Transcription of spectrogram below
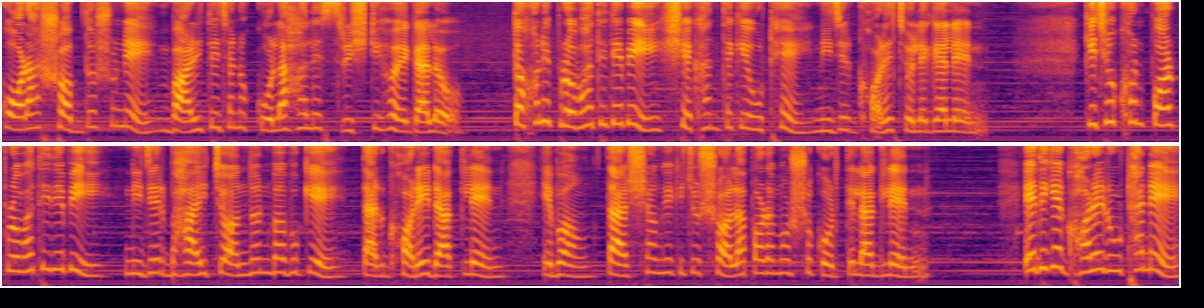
কড়া শব্দ শুনে বাড়িতে যেন কোলাহলের সৃষ্টি হয়ে গেল। তখনই প্রভাতী দেবী সেখান থেকে উঠে নিজের ঘরে চলে গেলেন। কিছুক্ষণ পর প্রভাতী দেবী নিজের ভাই চন্দনবাবুকে তার ঘরে ডাকলেন এবং তার সঙ্গে কিছু সলা পরামর্শ করতে লাগলেন। এদিকে ঘরের উঠানে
